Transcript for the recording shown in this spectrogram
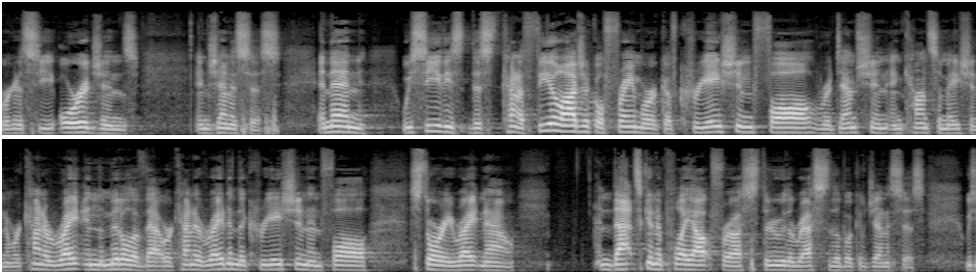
we're going to see origins in Genesis. And then we see these, this kind of theological framework of creation, fall, redemption, and consummation. And we're kind of right in the middle of that. We're kind of right in the creation and fall story right now. And that's going to play out for us through the rest of the book of Genesis. We,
